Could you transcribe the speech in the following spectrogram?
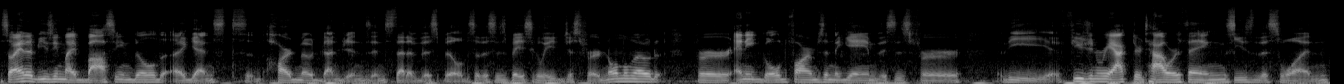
So I ended up using my bossing build against hard mode dungeons instead of this build. So this is basically just for normal mode, for any gold farms in the game. This is for the fusion reactor tower things. Use this one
